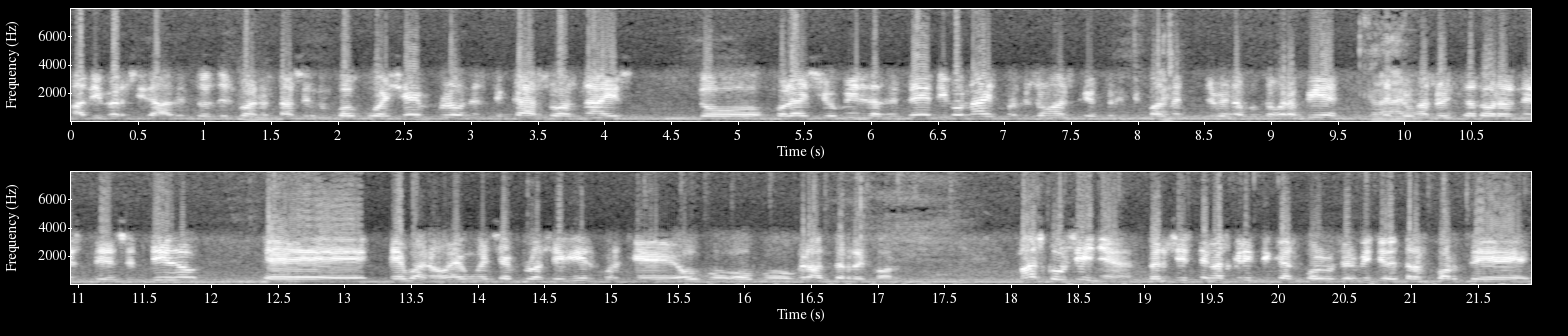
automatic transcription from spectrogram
a diversidade. Entonces, bueno, está sendo un pouco exemplo, neste caso as nais do Colexio Vila de Té, digo nais porque son as que principalmente eh. se ven a fotografía, claro. son as luchadoras neste sentido, e, e bueno, é un exemplo a seguir porque houve, houve grandes recortes. Más cousiña, persisten as críticas polo servicio de transporte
